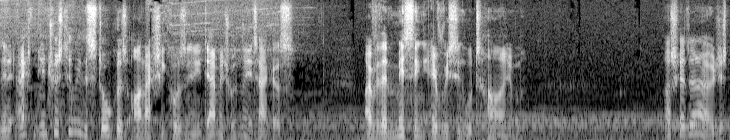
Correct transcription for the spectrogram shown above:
Interestingly, the stalkers aren't actually causing any damage when they attack us. Either they're missing every single time. Actually, I don't know. Just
